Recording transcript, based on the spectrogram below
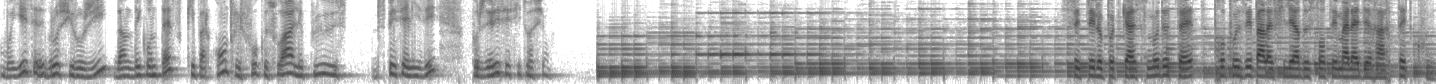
vous voyez, c'est des grosses chirurgies dans des contextes qui, par contre, il faut que soient les plus spécialisés pour gérer ces situations. C'était le podcast Mots de tête proposé par la filière de santé maladie rare Tête-Cou.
